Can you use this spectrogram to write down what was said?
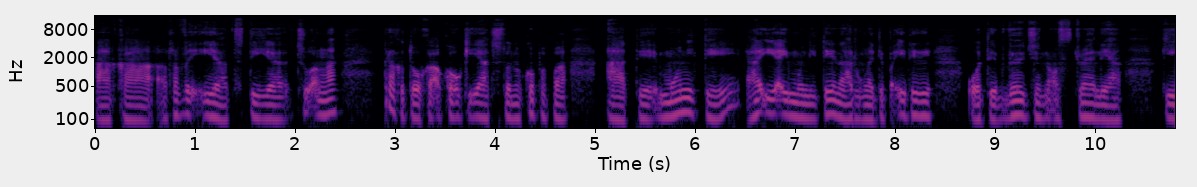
ā, ka rawe i a Titia Tuanga, pera katoa ka ako hoki i atu tona kopapa a te monite, a i ai monite nā runga i te pairere o te Virgin Australia ki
